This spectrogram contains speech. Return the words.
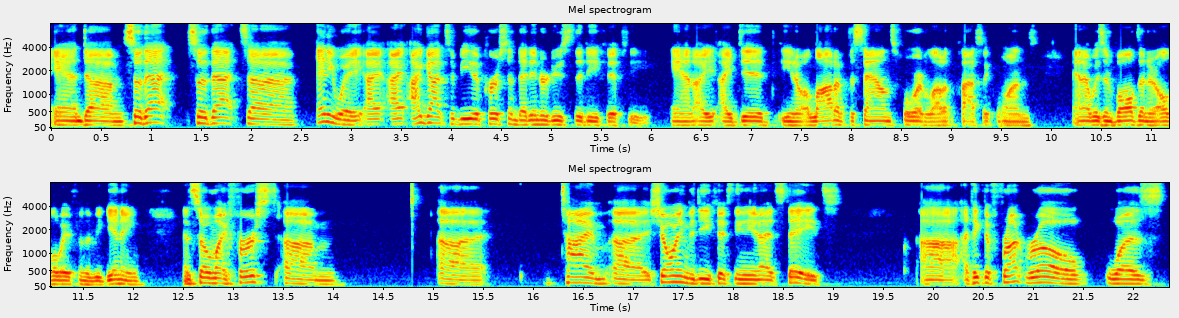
and um, so that so that uh, anyway I, I, I, got to be the person that introduced the d50 and I, I did you know a lot of the sounds for it a lot of the classic ones and i was involved in it all the way from the beginning and so my first um, uh, time uh, showing the D50 in the United States, uh, I think the front row was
